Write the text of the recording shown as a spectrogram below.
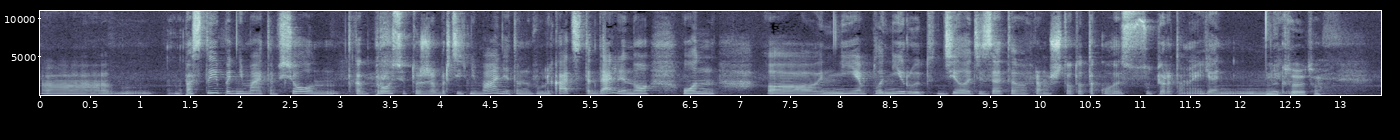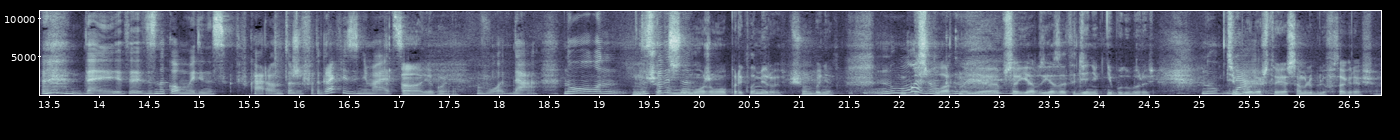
э, посты поднимает, там все, он как просит тоже обратить внимание там, на публикации и так далее, но он э, не планирует делать из этого прям что-то такое супер. Там, я не... Ну и кто это? да, это, это знакомый один из Сыктывкара. Он тоже фотографией занимается. А, я понял. Вот, да. Но он ну, достаточно... Что, мы можем его порекламировать, почему бы нет? Ну, можем. Бесплатно. Я, я, я за это денег не буду брать. Ну, Тем да. более, что я сам люблю фотографию.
